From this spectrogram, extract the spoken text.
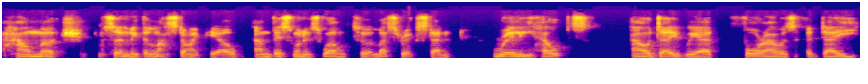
how much, certainly the last IPL and this one as well to a lesser extent, really helped our day. We had four hours a day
